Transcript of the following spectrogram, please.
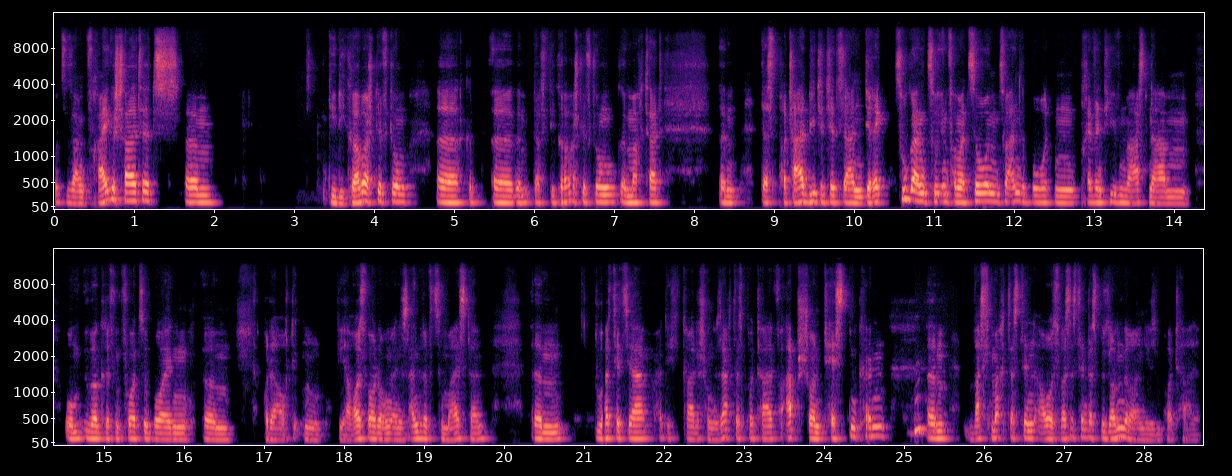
sozusagen freigeschaltet, ähm, die die Körperstiftung, äh, äh das die Körperstiftung gemacht hat. Ähm, das Portal bietet jetzt einen direkten Zugang zu Informationen, zu Angeboten, präventiven Maßnahmen, um Übergriffen vorzubeugen ähm, oder auch die, die Herausforderung eines Angriffs zu meistern. Ähm, Du hast jetzt ja, hatte ich gerade schon gesagt, das Portal vorab schon testen können. Mhm. Ähm, was macht das denn aus? Was ist denn das Besondere an diesem Portal?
